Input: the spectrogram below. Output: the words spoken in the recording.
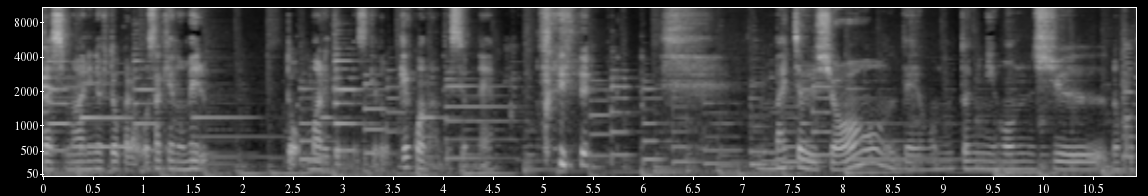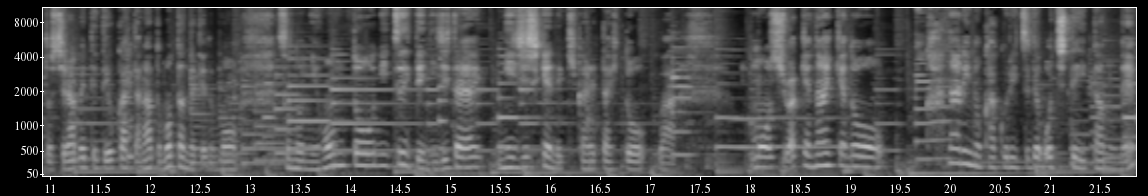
私周りの人からお酒飲める。と思われてるんですけど結構なんですよね。参っちゃうでしょ？で本当に日本酒のこと調べててよかったなと思ったんだけどもその日本刀について二次二次試験で聞かれた人は申し訳ないけどかなりの確率で落ちていたのね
